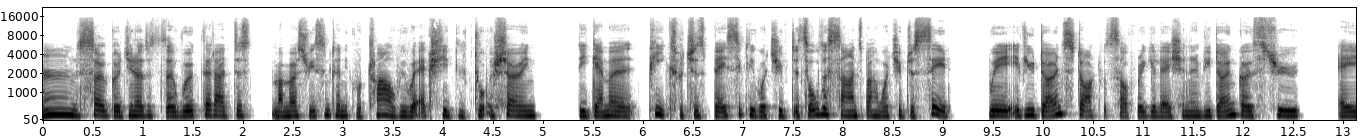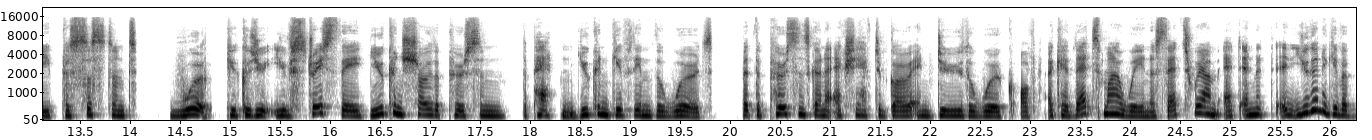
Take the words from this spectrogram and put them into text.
Mm, so good. You know, the, the work that I just, my most recent clinical trial, we were actually showing the gamma peaks, which is basically what you've, it's all the science behind what you've just said where if you don't start with self regulation and if you don't go through a persistent work, because you, you've stressed there, you can show the person the pattern, you can give them the words, but the person's going to actually have to go and do the work of, okay, that's my awareness, that's where I'm at. And, you're going to give an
